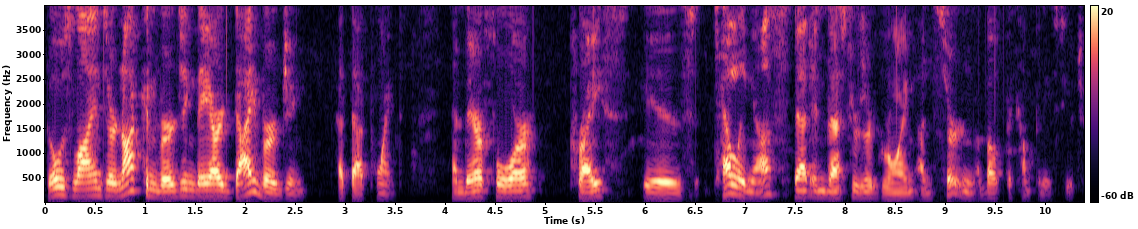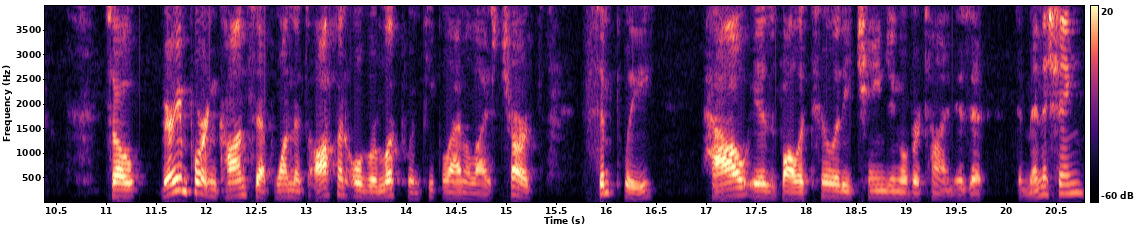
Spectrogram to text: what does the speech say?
those lines are not converging, they are diverging at that point. And therefore, price is telling us that investors are growing uncertain about the company's future. So very important concept, one that's often overlooked when people analyze charts, simply how is volatility changing over time? Is it diminishing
